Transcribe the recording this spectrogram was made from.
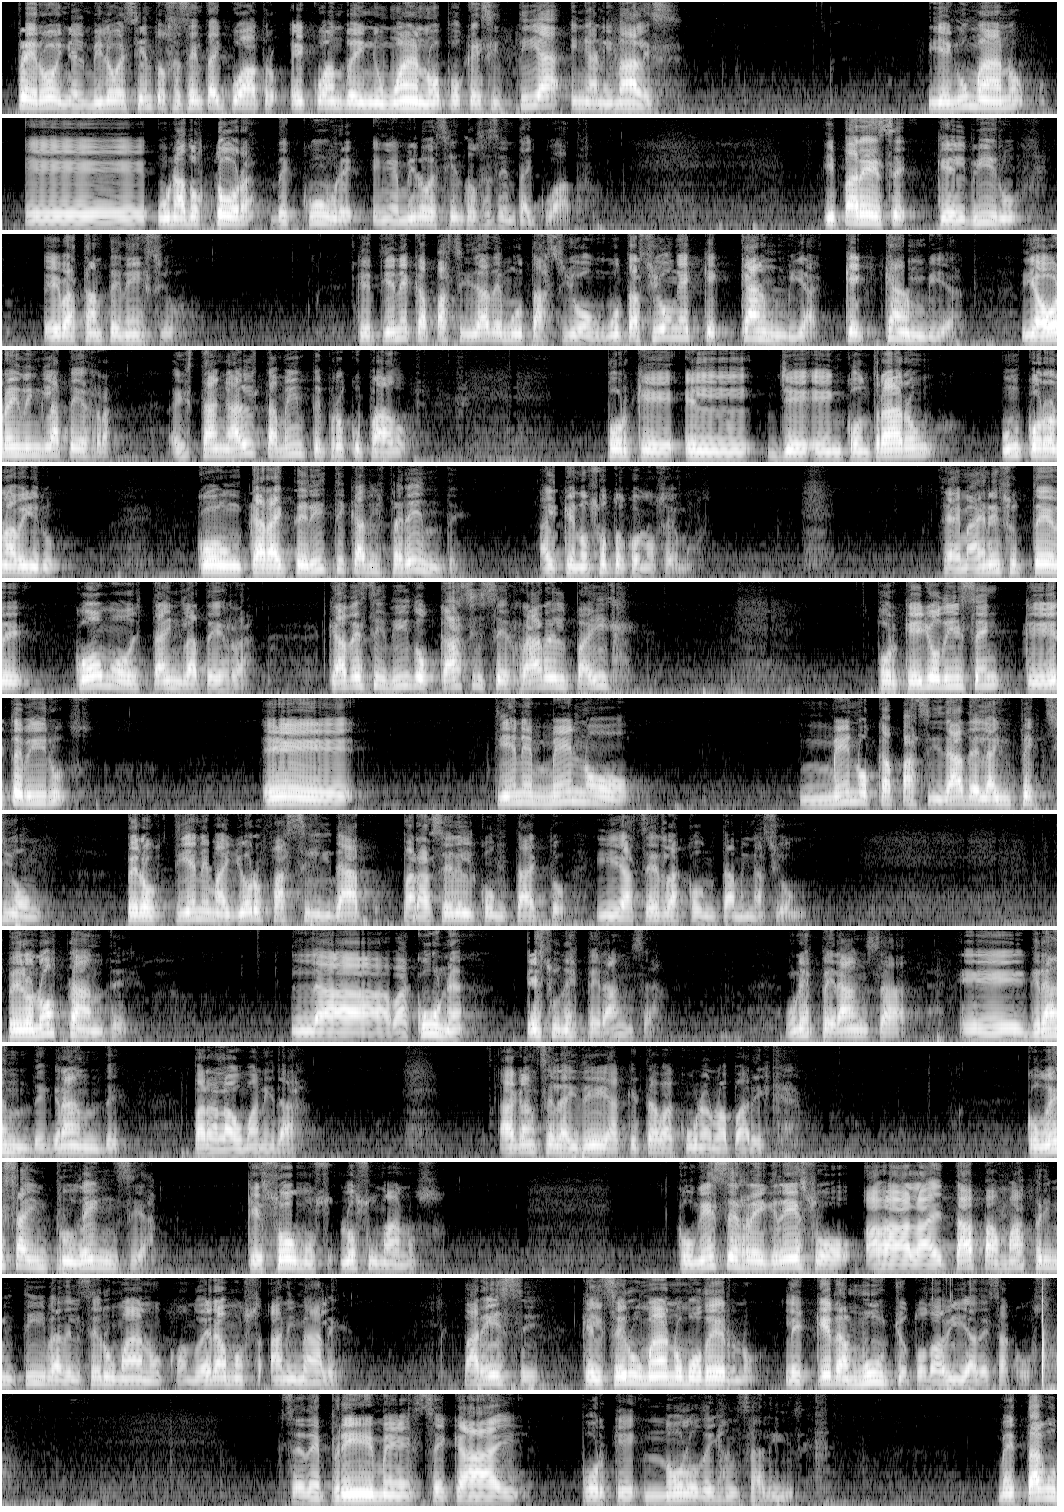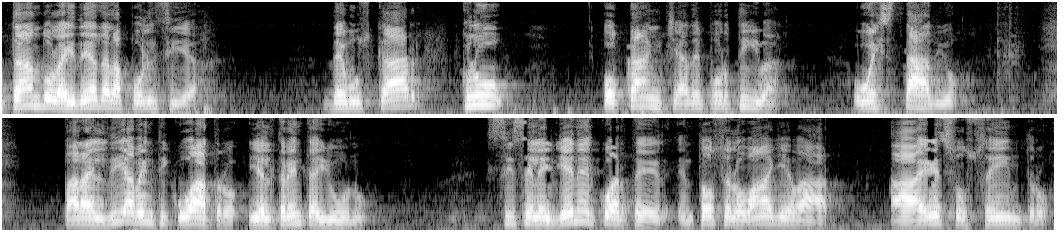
Pero en el 1964 es cuando en humano, porque existía en animales, y en humano, eh, una doctora descubre en el 1964. Y parece que el virus es bastante necio, que tiene capacidad de mutación. Mutación es que cambia, que cambia. Y ahora en Inglaterra están altamente preocupados porque encontraron un coronavirus con características diferentes al que nosotros conocemos. O sea, imagínense ustedes cómo está Inglaterra, que ha decidido casi cerrar el país, porque ellos dicen que este virus eh, tiene menos, menos capacidad de la infección, pero tiene mayor facilidad para hacer el contacto y hacer la contaminación. Pero no obstante, la vacuna es una esperanza, una esperanza eh, grande, grande para la humanidad. Háganse la idea que esta vacuna no aparezca. Con esa imprudencia que somos los humanos, con ese regreso a la etapa más primitiva del ser humano, cuando éramos animales, parece que el ser humano moderno le queda mucho todavía de esa cosa. Se deprime, se cae, porque no lo dejan salir. Me está gustando la idea de la policía de buscar club o cancha deportiva o estadio para el día 24 y el 31 si se le llena el cuartel, entonces lo van a llevar a esos centros.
